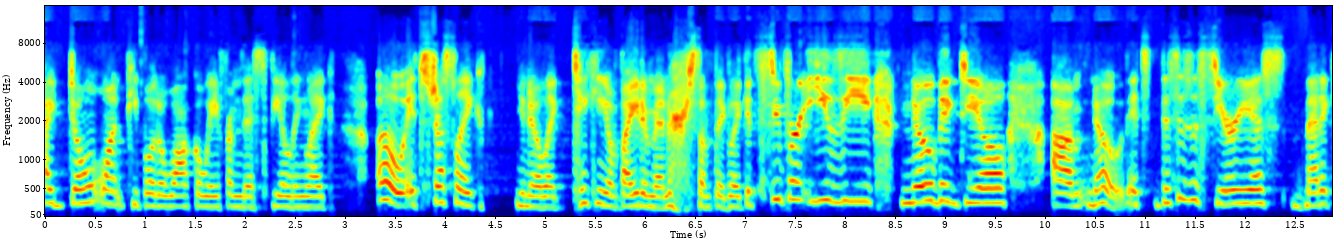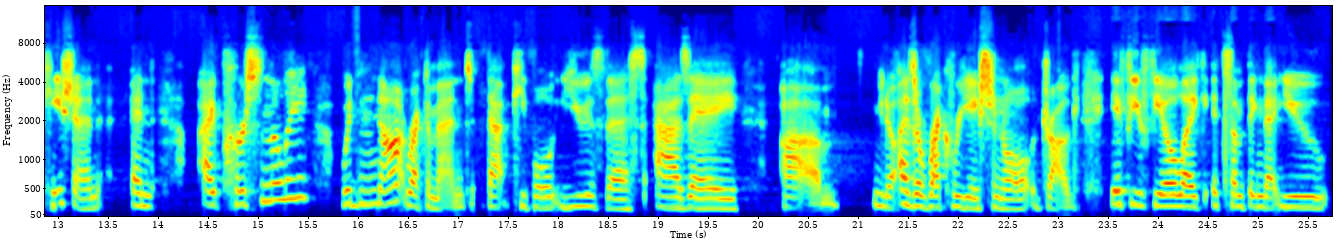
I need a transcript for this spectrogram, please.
i don't want people to walk away from this feeling like oh it's just like you know like taking a vitamin or something. Like it's super easy no big deal. Um, no it's this is a serious medication and I personally would not recommend that people use this as a um, you know as a recreational drug. If you feel like it's something that you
